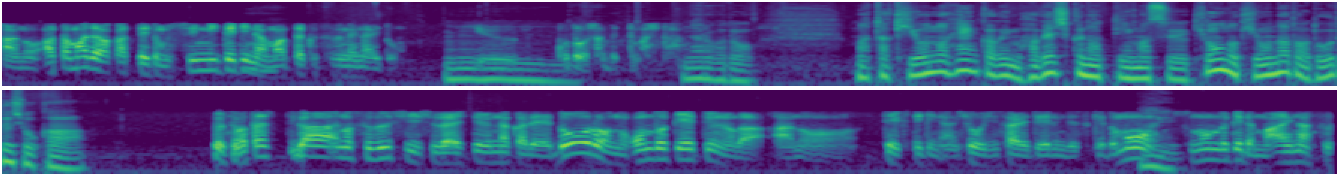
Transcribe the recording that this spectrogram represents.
あの頭で分かっていても、心理的には全く進めないということを喋ってました。なるほど。また気温の変化が今激しくなっています。今日の気温などはどうでしょうか？そうですね、私があの涼しい取材している中で、道路の温度計というのがあの定期的に表示されているんですけども、はいその温度計でマイナス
